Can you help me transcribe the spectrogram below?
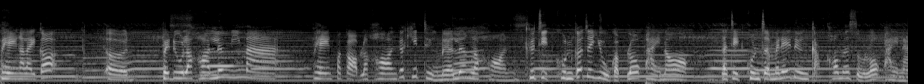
เพลงอะไรก็ไปดูละครเรื่องนี้มาเพลงประกอบละครก็คิดถึงเนื้อเรื่องละคร คือจิตคุณก็จะอยู่กับโลกภายนอก แต่จิตคุณจะไม่ได้ดึงกลับเข้ามาสู่โลกภายใน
